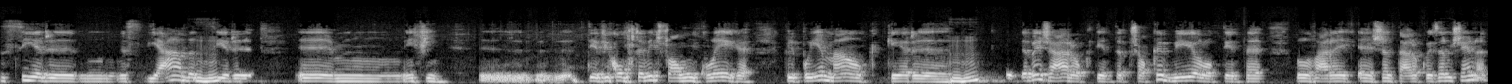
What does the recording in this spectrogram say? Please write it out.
de ser uh, assediada, uhum. de ser. Uh, enfim, teve comportamentos para algum colega que lhe põe a mão, que quer uhum. que tenta beijar, ou que tenta puxar o cabelo, ou que tenta levar a, a jantar ou coisa no género,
